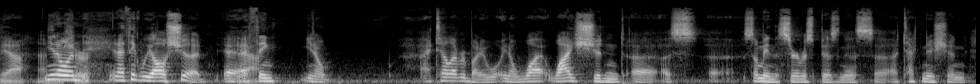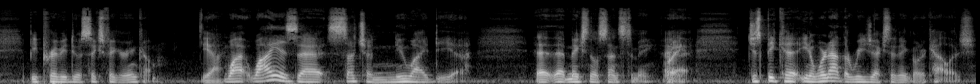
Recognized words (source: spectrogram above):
yeah, I'm you know, sure. and, and I think we all should. Yeah. I think you know I tell everybody, you know, why why shouldn't uh, a, uh, somebody in the service business, uh, a technician, be privy to a six figure income? Yeah. Why why is that such a new idea? That, that makes no sense to me. Right. just because you know we're not the rejects that didn't go to college.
